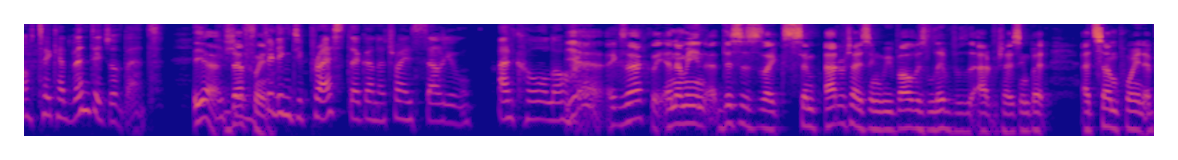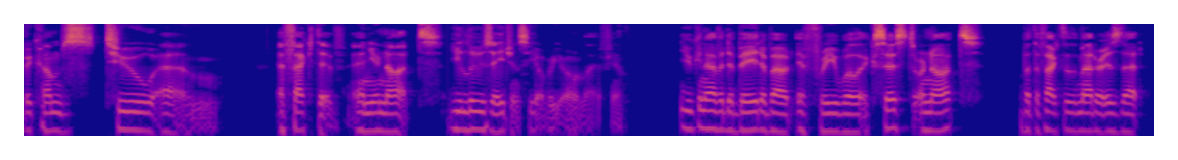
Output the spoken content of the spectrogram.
Or take advantage of that. Yeah, if definitely. If you're feeling depressed, they're gonna try to sell you alcohol or. Yeah, exactly. And I mean, this is like sim- advertising. We've always lived with advertising, but at some point it becomes too, um, effective and you're not, you lose agency over your own life. Yeah you can have a debate about if free will exists or not. But the fact of the matter is that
